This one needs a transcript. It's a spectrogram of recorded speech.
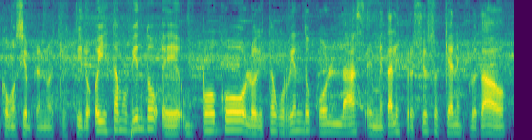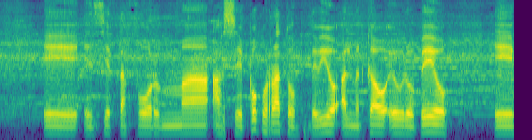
como siempre en nuestro estilo. Hoy estamos viendo eh, un poco lo que está ocurriendo con los eh, metales preciosos que han explotado eh, en cierta forma hace poco rato debido al mercado europeo. Eh,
